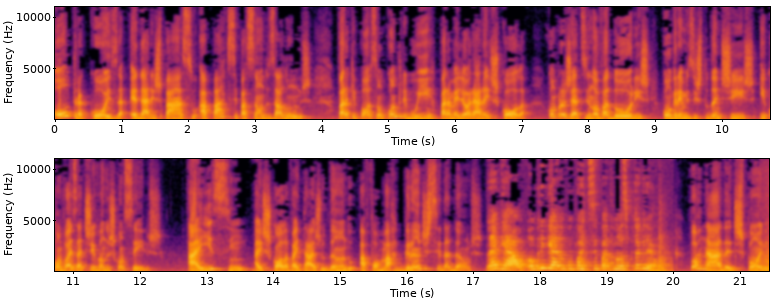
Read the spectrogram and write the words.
Outra coisa é dar espaço à participação dos alunos, para que possam contribuir para melhorar a escola, com projetos inovadores, com grêmios estudantis e com voz ativa nos conselhos. Aí sim, a escola vai estar ajudando a formar grandes cidadãos. Legal, obrigado por participar do nosso programa. Por nada, disponha.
